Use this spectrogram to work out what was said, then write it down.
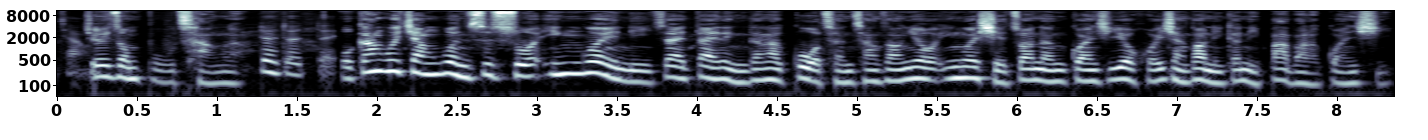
这样就一种补偿了。对对对，我刚会这样问是说，因为你在带领他的过程，常常又因为写专栏关系，又回想到你跟你爸爸的关系，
